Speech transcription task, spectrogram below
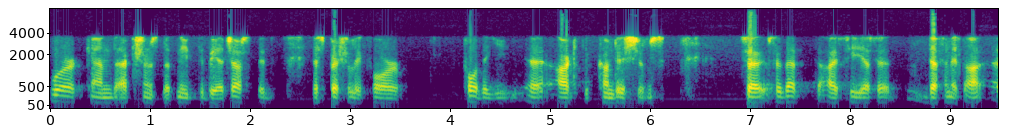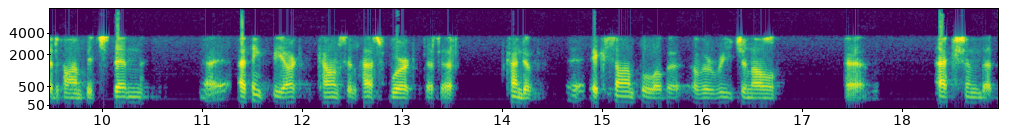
work and actions that need to be adjusted, especially for for the uh, Arctic conditions. So, so that I see as a definite uh, advantage. Then I think the Arctic Council has worked as a kind of uh, example of a, of a regional uh, action that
